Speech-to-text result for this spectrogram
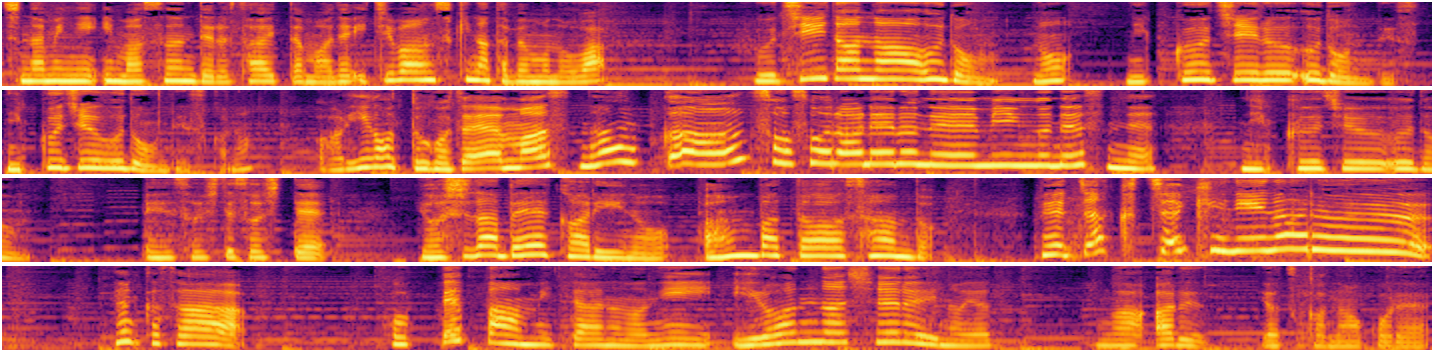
ちなみに今住んでる埼玉で一番好きな食べ物は藤棚うどんの肉汁うどんです。肉汁うどんですかな？ありがとうございます。なんか、そそられるネーミングですね。肉汁うどん。えー、そしてそして、吉田ベーカリーのあんバターサンド。めちゃくちゃ気になるなんかさコッペパンみたいなのにいろんな種類のやがあるやつかなこれ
